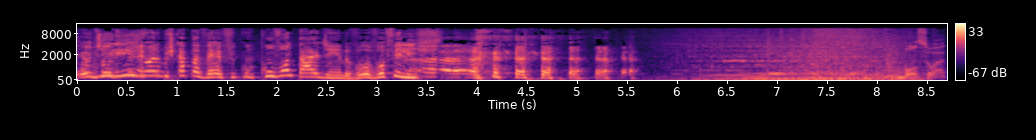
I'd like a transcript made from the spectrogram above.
eu dirijo o ônibus Catavéio, fico com vontade ainda, vou, vou feliz. Bonsoir.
